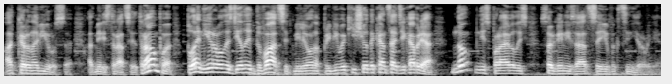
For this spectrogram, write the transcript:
от коронавируса. Администрация Трампа планировала сделать 20 миллионов прививок еще до конца декабря, но не справилась с организацией вакцинирования.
